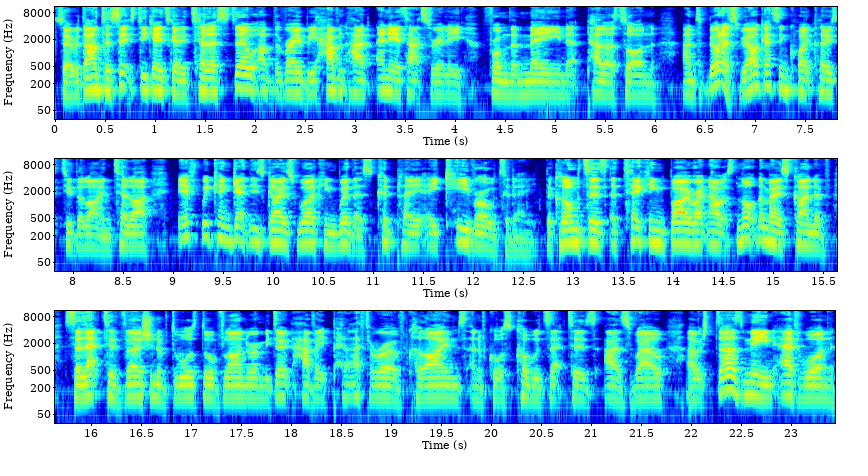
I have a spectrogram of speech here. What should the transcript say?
So we're down to 60k to go. Tiller still up the road. We haven't had any attacks really from the main peloton. And to be honest, we are getting quite close to the line. Tiller, if we can get these guys working with us, could play a key role today. The kilometers are ticking by right now. It's not the most kind of selective version of Dwars Vlaanderen. and we don't have have a plethora of climbs and of course cobbled sectors as well, uh, which does mean everyone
